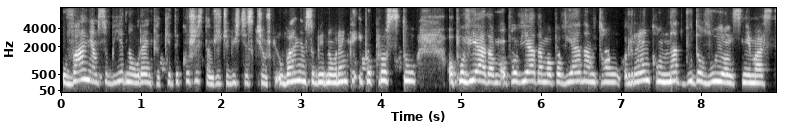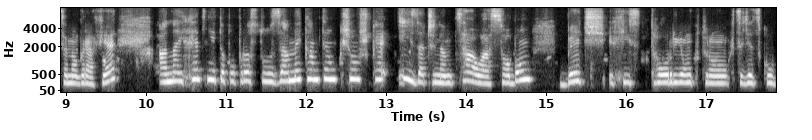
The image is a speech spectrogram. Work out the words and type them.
uwalniam sobie jedną rękę, kiedy korzystam rzeczywiście z książki, uwalniam sobie jedną rękę i po prostu opowiadam, opowiadam, opowiadam tą ręką, nadbudowując niemal scenografię, a najchętniej to po prostu zamykam tę książkę i zaczynam cała sobą być historią, którą chcę dziecku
